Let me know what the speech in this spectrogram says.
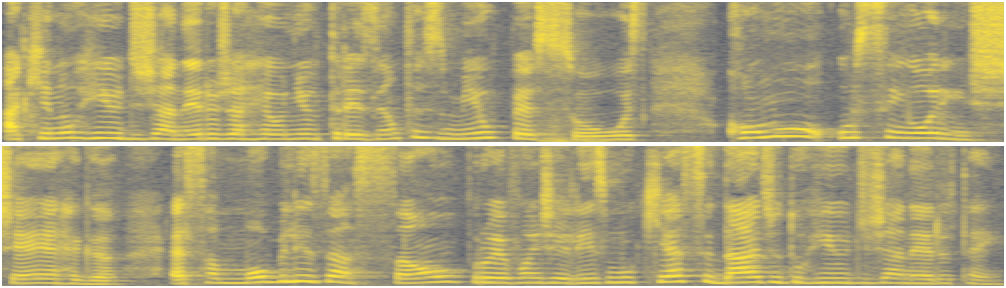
Aqui no Rio de Janeiro já reuniu 300 mil pessoas. Uhum. Como o senhor enxerga essa mobilização para o evangelismo que a cidade do Rio de Janeiro tem?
